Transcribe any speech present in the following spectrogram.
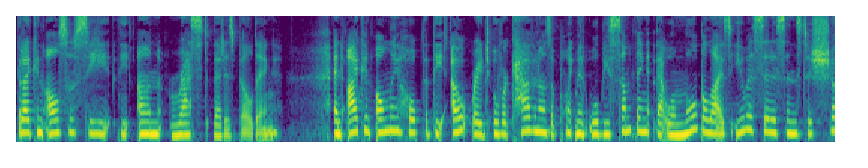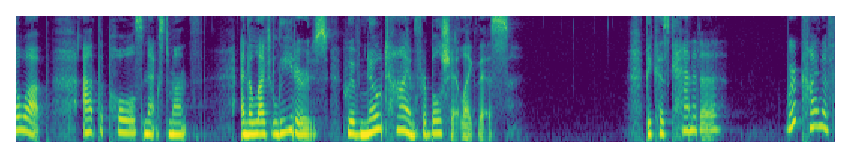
But I can also see the unrest that is building. And I can only hope that the outrage over Kavanaugh's appointment will be something that will mobilize U.S. citizens to show up at the polls next month and elect leaders who have no time for bullshit like this. Because Canada, we're kind of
